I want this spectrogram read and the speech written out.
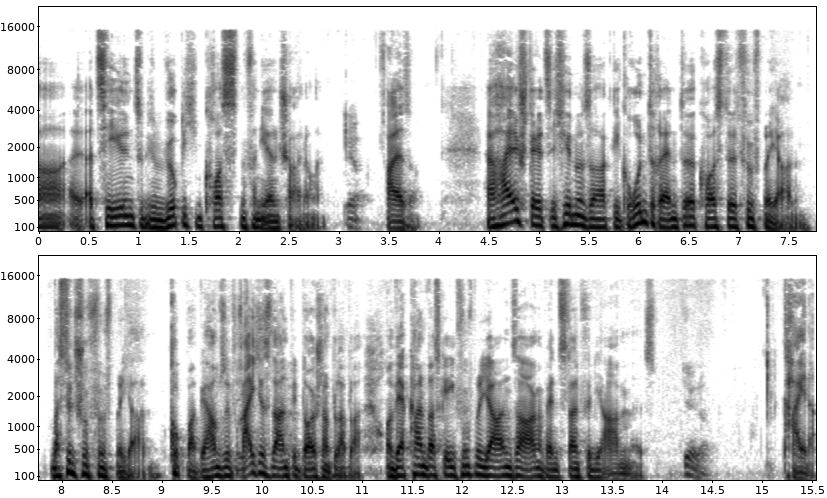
erzählen zu den wirklichen Kosten von ihren Entscheidungen. Ja. Also, Herr Heil stellt sich hin und sagt, die Grundrente kostet 5 Milliarden. Was sind schon 5 Milliarden? Guck mal, wir haben so ein reiches Land wie Deutschland, bla bla. Und wer kann was gegen 5 Milliarden sagen, wenn es dann für die Armen ist? Genau. Keiner.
